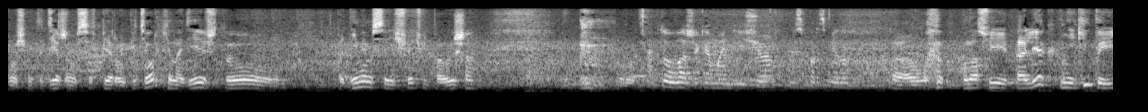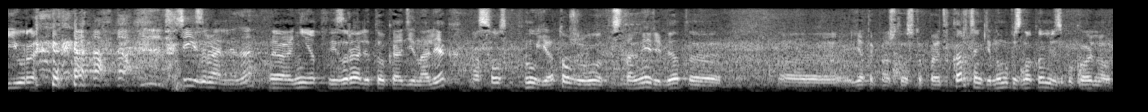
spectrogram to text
в общем-то, держимся в первой пятерке, надеюсь, что поднимемся еще чуть повыше. Вот. Кто в вашей команде еще из спортсменов? А, у нас едет Олег, Никита и Юра. Все Израиля, да? А, нет, Израиля только один Олег Ососков. Ну, я тоже, вот, остальные ребята, а, я так понимаю, что выступают в картинге. Но мы познакомились буквально вот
